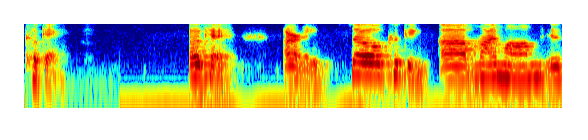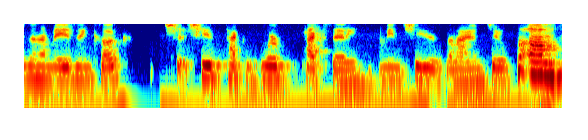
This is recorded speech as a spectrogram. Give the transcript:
cooking? Okay. All right. So cooking. Uh, my mom is an amazing cook. She, she's Pac- we're Pakistani. I mean, she is than I am too. Um,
